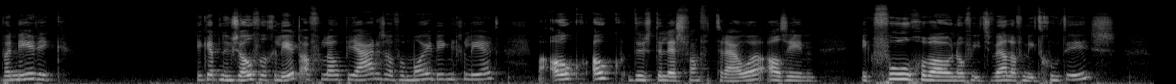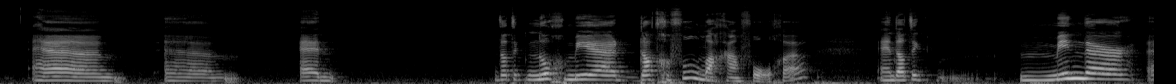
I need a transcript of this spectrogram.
wanneer ik. Ik heb nu zoveel geleerd afgelopen jaren, zoveel mooie dingen geleerd. Maar ook, ook dus de les van vertrouwen. Als in, ik voel gewoon of iets wel of niet goed is. Ehm, ehm, en dat ik nog meer dat gevoel mag gaan volgen. En dat ik minder, eh,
